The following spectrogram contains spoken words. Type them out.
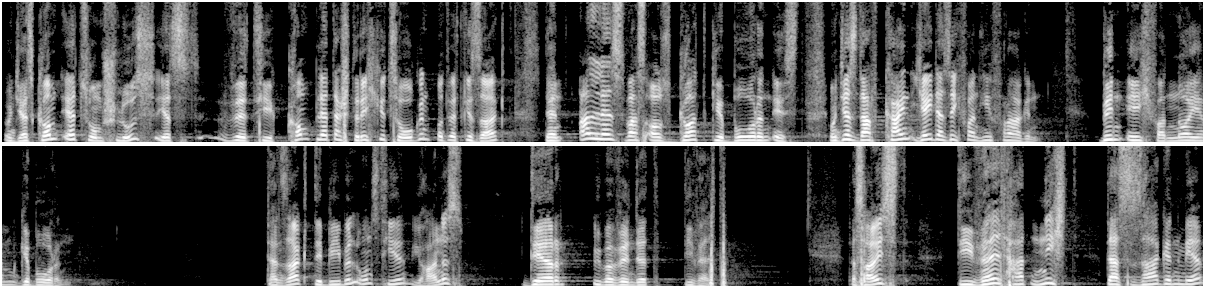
Und jetzt kommt er zum Schluss, jetzt wird hier kompletter Strich gezogen und wird gesagt, denn alles, was aus Gott geboren ist, und jetzt darf kein, jeder sich von hier fragen, bin ich von neuem geboren? Dann sagt die Bibel uns hier, Johannes, der überwindet die Welt. Das heißt, die Welt hat nicht das Sagen mehr,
